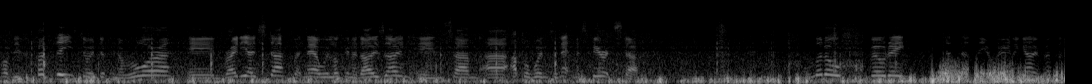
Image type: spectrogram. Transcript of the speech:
probably the 50s, doing different aurora and radio stuff, but now we're looking at ozone and some uh, upper winds and atmospheric stuff A little building just up there. We're going to go visit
